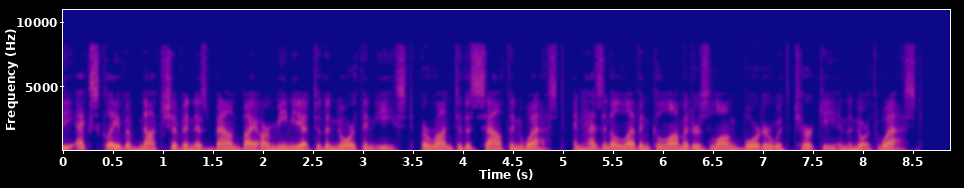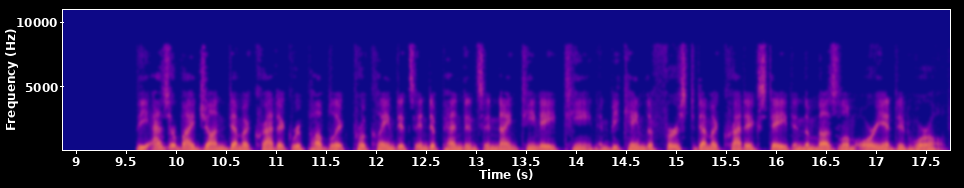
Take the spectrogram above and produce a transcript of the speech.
The exclave of Nakhchivan is bound by Armenia to the north and east, Iran to the south and west, and has an 11 km long border with Turkey in the northwest. The Azerbaijan Democratic Republic proclaimed its independence in 1918 and became the first democratic state in the Muslim-oriented world.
